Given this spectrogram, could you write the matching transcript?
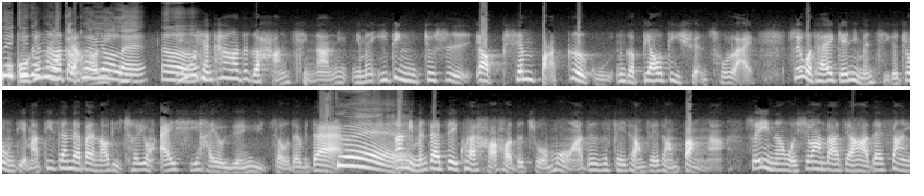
所以听我跟大家讲啊，你快要来，嗯你目前看到这个行情啊，你你们一定就是要先把个股那个标的选出来，所以我才给你们几个重点嘛。第三代半导体车用 IC 还有元宇宙，对不对？。对，那你们在这一块好好的琢磨啊，这是非常非常棒啊！所以呢，我希望大家啊，在上一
